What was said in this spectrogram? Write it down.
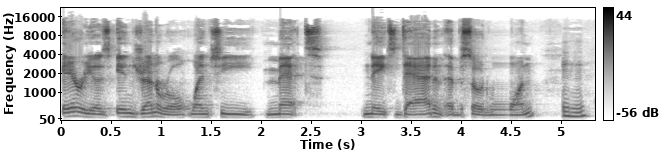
areas in general when she met Nate's dad in episode one. Mm-hmm.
